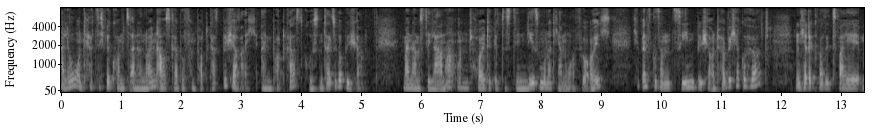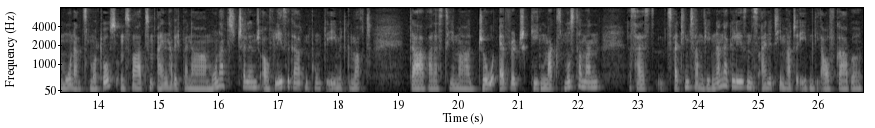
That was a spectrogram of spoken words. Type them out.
Hallo und herzlich willkommen zu einer neuen Ausgabe von Podcast Bücherreich, einem Podcast größtenteils über Bücher. Mein Name ist Dilana und heute gibt es den Lesemonat Januar für euch. Ich habe insgesamt zehn Bücher und Hörbücher gehört und ich hatte quasi zwei Monatsmottos. Und zwar zum einen habe ich bei einer Monatschallenge auf lesegarten.de mitgemacht. Da war das Thema Joe Average gegen Max Mustermann. Das heißt, zwei Teams haben gegeneinander gelesen. Das eine Team hatte eben die Aufgabe,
